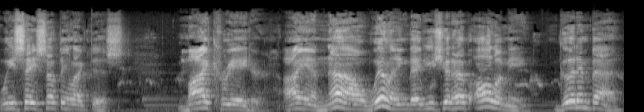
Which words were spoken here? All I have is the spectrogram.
we say something like this My Creator, I am now willing that you should have all of me, good and bad.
